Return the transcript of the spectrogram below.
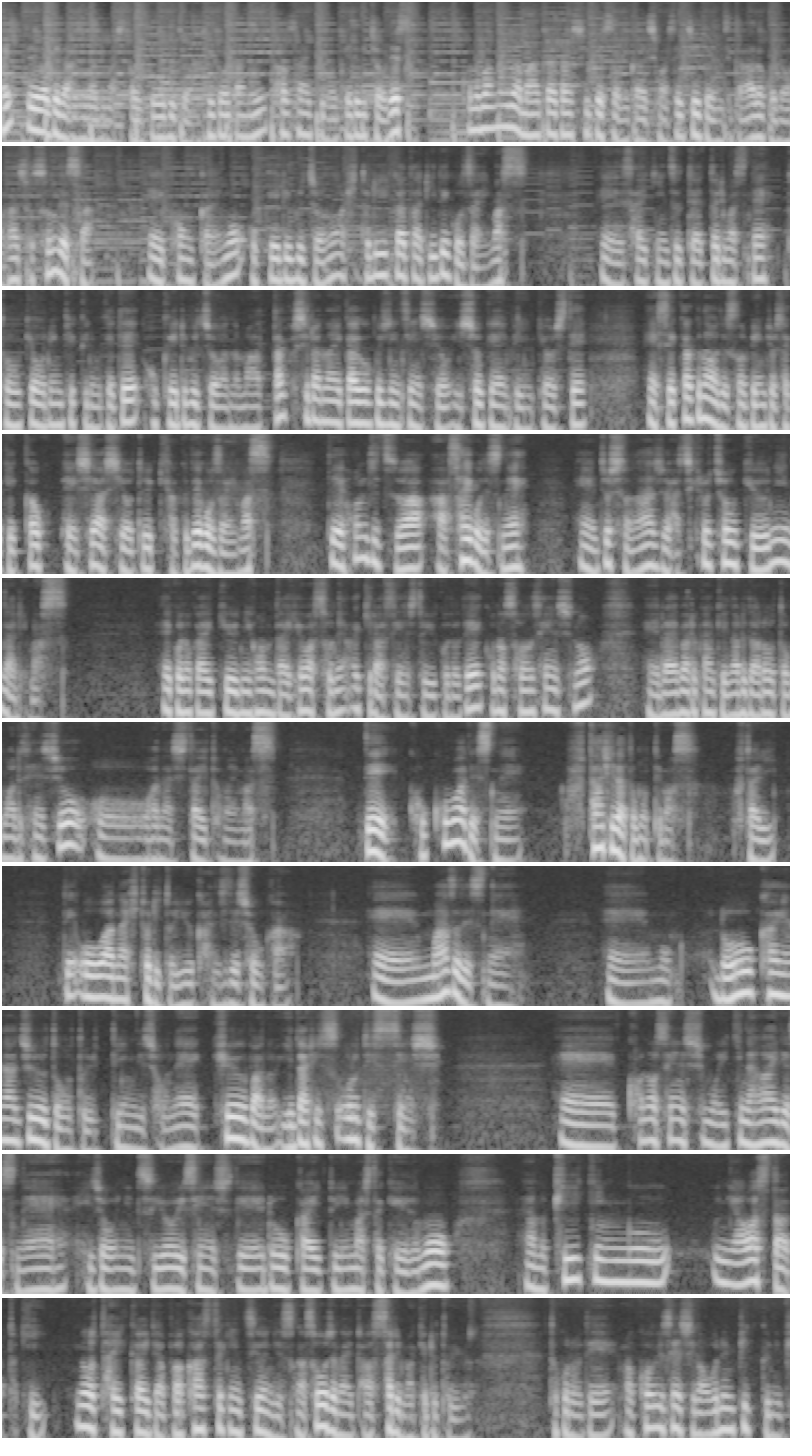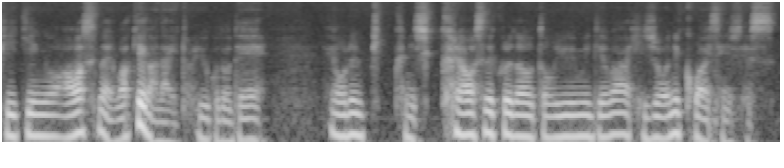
はい。というわけで始まりました。オケル部長の柔道団にパーソナリティのオケル部長です。この番組では毎回楽しいゲストをお迎えしまして、柔道についてあだこでお話をするんですが、えー、今回もオケル部長の一人語りでございます。えー、最近ずっとやっておりますね。東京オリンピックに向けて、奥入部長が全く知らない外国人選手を一生懸命勉強して、えー、せっかくなのでその勉強した結果を、えシェアしようという企画でございます。で、本日はあ最後ですね。え女子の78キロ超級になります。えこの階級日本代表は曽根明選手ということで、この曽根選手のライバル関係になるだろうと思われる選手をお話ししたいと思います。で、ここはですね、2人だと思ってます。2人。で、大穴1人という感じでしょうか。えー、まずですね、えー、もう老快な柔道と言っていいんでしょうね。キューバのイダリス・オルティス選手。えー、この選手も息長いですね。非常に強い選手で、老快と言いましたけれども、あの、ピーキングに合わせた時の大会では爆発的に強いんですが、そうじゃないとあっさり負けるというところで、まあ、こういう選手がオリンピックにピーキングを合わせないわけがないということで、オリンピックにしっかり合わせてくるだろうという意味では非常に怖い選手です。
